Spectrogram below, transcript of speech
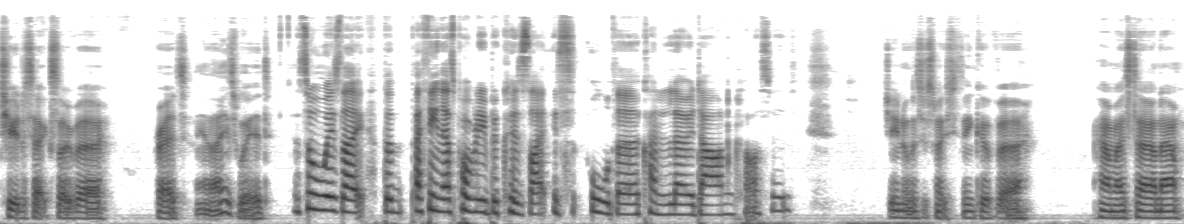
Tudor texts I've uh, read. Yeah, that is weird. It's always like, but I think that's probably because like it's all the kind of lower down classes. June always just makes you think of uh, Handmaid's Tale now.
